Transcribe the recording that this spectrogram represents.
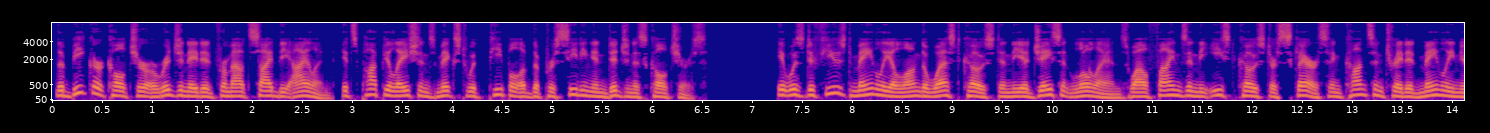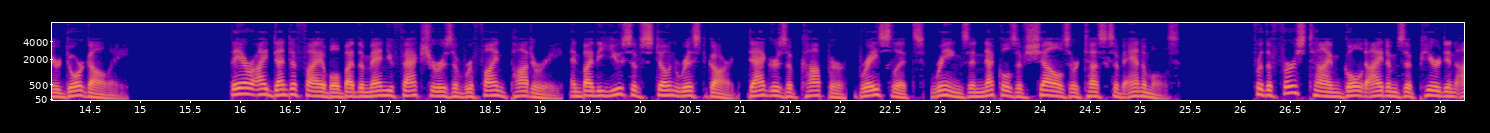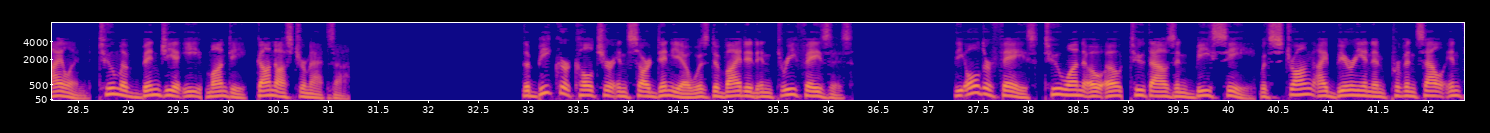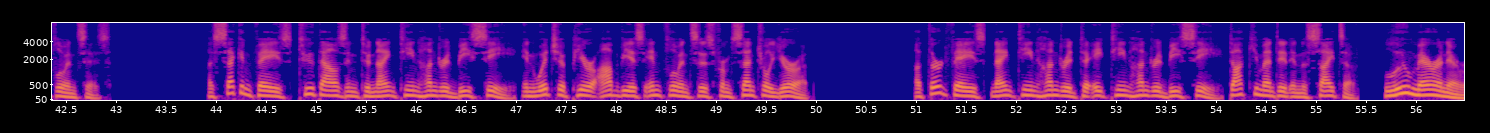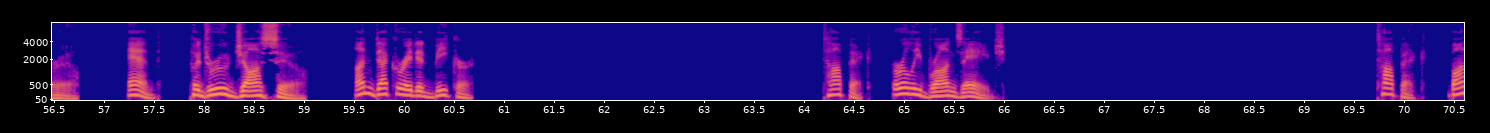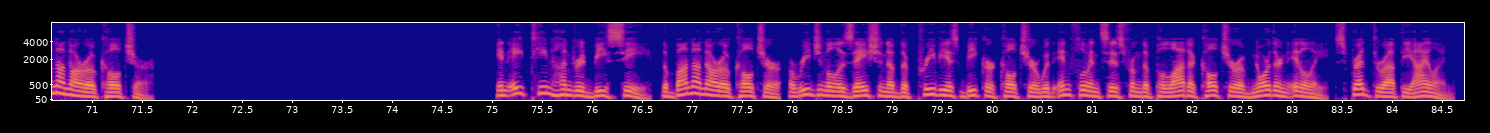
The Beaker culture originated from outside the island, its populations mixed with people of the preceding indigenous cultures. It was diffused mainly along the west coast and the adjacent lowlands while finds in the east coast are scarce and concentrated mainly near Dorgali. They are identifiable by the manufacturers of refined pottery, and by the use of stone wrist guard, daggers of copper, bracelets, rings and neckles of shells or tusks of animals. For the first time gold items appeared in Island tomb of Bingia e Monte, Gonnostramatza. The beaker culture in Sardinia was divided in three phases. The older phase 2100-2000 BC with strong Iberian and Provençal influences. A second phase 2000 to 1900 BC in which appear obvious influences from Central Europe. A third phase 1900 to 1800 BC documented in the sites of Lu Marineru, and Padru Jossu, undecorated beaker. Early Bronze Age. Topic: Bonanaro culture. In 1800 BC, the Bonanaro culture, a regionalization of the previous beaker culture with influences from the Polada culture of northern Italy, spread throughout the island.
